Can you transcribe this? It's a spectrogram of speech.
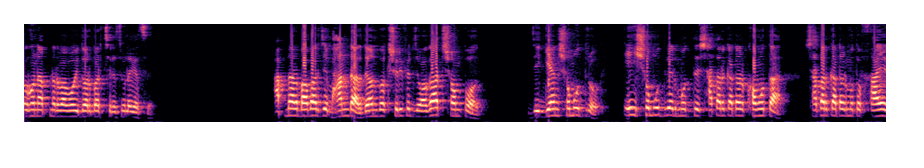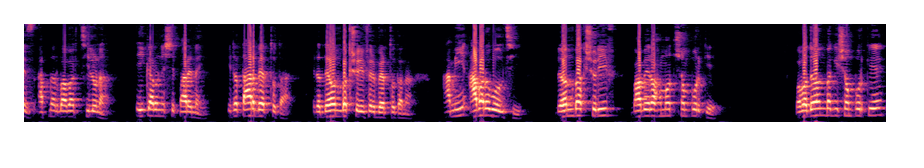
তখন আপনার বাবা ওই দরবার ছেড়ে চলে গেছে। আপনার বাবার যে ভান্ডার দেওয়ানবাগ শরীফের যে অগাধ সম্পদ, যে জ্ঞান সমুদ্র, এই সমুদ্রের মধ্যে সাঁতার কাটার ক্ষমতা, সাঁতার কাটার মতো ফায়েজ আপনার বাবার ছিল না। এই কারণে সে পারে নাই। এটা তার ব্যর্থতা। এটা দেওয়ানবাগ শরীফের ব্যর্থতা না। আমি আবারও বলছি, দেওয়ানবাগ শরীফ বাবে রহমত সম্পর্কে, বাবা দেওয়ানবাগি সম্পর্কে,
